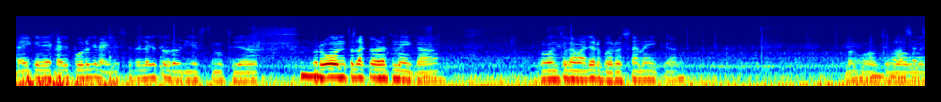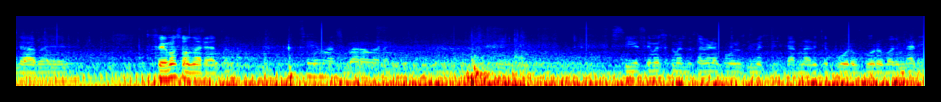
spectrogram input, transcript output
काही की एखादी पोरगी राहिली असती तर लगेच ओरडली असती मग तुझ्यावर. रोहन तुला कळत नाही का? रोहन तुला माझ्यावर भरोसा नाही का? बघ भाऊ तू ब्लॉग मध्ये आता फ़ेमस होणार आहे आता. फ़ेमस बरोबर आहे. सी एस एम एस मध्ये सगळ्या पोरं मेसेज करणारे ते पोरं पोरं बघणारे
